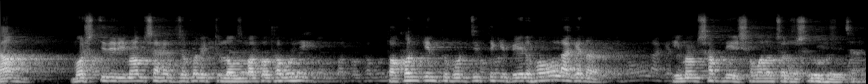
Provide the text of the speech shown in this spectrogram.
না। মসজিদের ইমাম সাহেব যখন একটু লম্বা কথা বলে, তখন কিন্তু মসজিদ থেকে বের হওয়া লাগে না। ইমাম সাহেব নিয়ে সমালোচনা শুরু হয়ে যায়।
